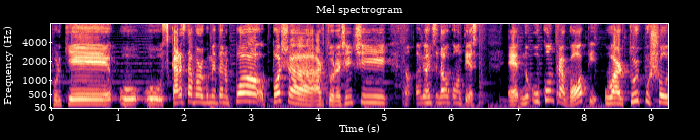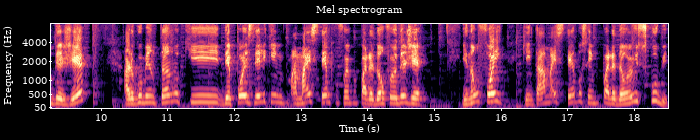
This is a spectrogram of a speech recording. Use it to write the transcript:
Porque o, os caras estavam argumentando, Pô, poxa, Arthur, a gente. Não, antes de dar um contexto. É, no, o contragolpe, o Arthur puxou o DG, argumentando que depois dele, quem há mais tempo foi pro paredão foi o DG. E não foi. Quem tá há mais tempo sem pro paredão é o Scooby,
